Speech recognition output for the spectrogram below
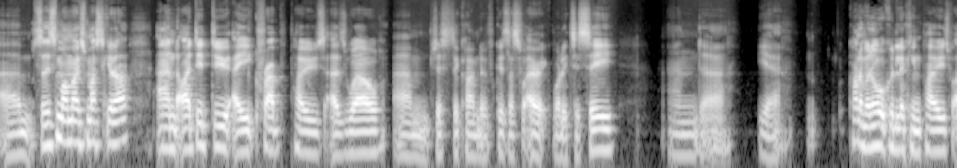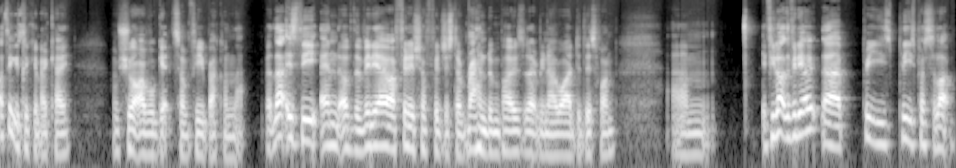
Um, so this is my most muscular, and I did do a crab pose as well, um, just to kind of because that's what Eric wanted to see, and uh, yeah, kind of an awkward looking pose, but I think it's looking okay. I'm sure I will get some feedback on that. But that is the end of the video. I finish off with just a random pose. I don't really know why I did this one. Um, if you like the video, uh, please please press the like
